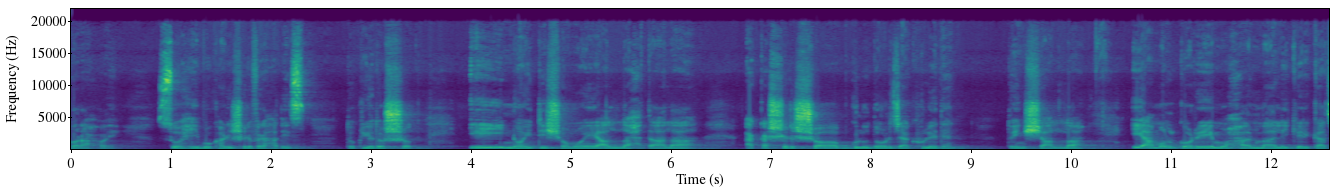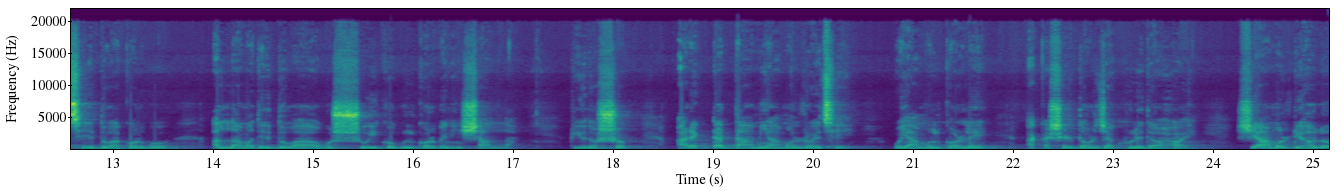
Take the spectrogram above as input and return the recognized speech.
করা হয়। সোহে বুখারি শরীফের হাদিস। তো প্রিয় দর্শক, এই নয়টি সময়ে আল্লাহ তালা আকাশের সবগুলো দরজা খুলে দেন। তো ইনশাআল্লাহ এই আমল করে মহান মালিকের কাছে দোয়া করব। আল্লাহ আমাদের দোয়া অবশ্যই কবুল করবেন ইনশাআল্লাহ। প্রিয় দর্শক, আরেকটা দামি আমল রয়েছে। ওই আমল করলে আকাশের দরজা খুলে দেওয়া হয়। সে আমলটি হলো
